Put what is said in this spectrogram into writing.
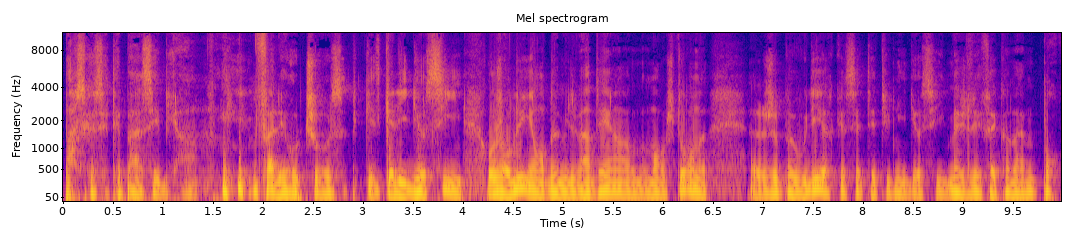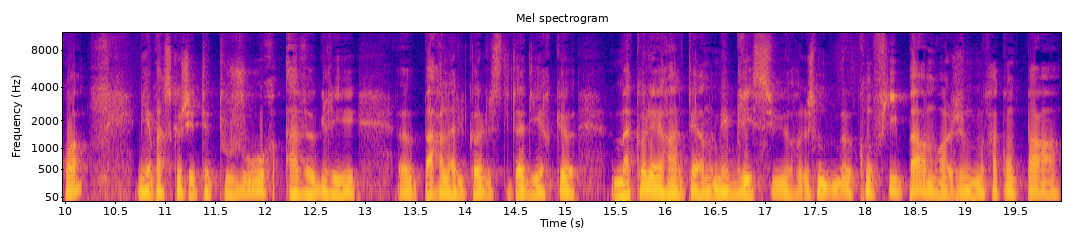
parce que c'était pas assez bien. Il fallait autre chose. Quelle idiotie. Aujourd'hui, en 2021, au moment où je tourne, euh, je peux vous dire que c'était une idiotie. Mais je l'ai fait quand même. Pourquoi? Eh Bien parce que j'étais toujours aveuglé euh, par l'alcool. C'est-à-dire que ma colère interne, mes blessures, je ne me confie pas, moi, je ne me raconte pas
